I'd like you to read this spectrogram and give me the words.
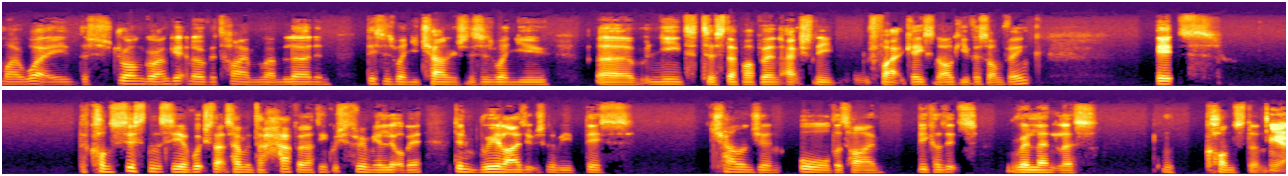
my way, the stronger I'm getting over time. Where I'm learning this is when you challenge, this is when you uh, need to step up and actually fight a case and argue for something. It's the consistency of which that's having to happen, I think, which threw me a little bit. Didn't realize it was going to be this challenging all the time because it's relentless and constant. Yeah.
